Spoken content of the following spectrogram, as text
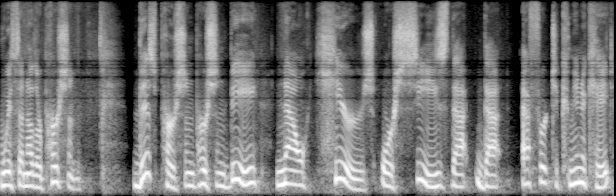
with another person. This person, person B, now hears or sees that, that effort to communicate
